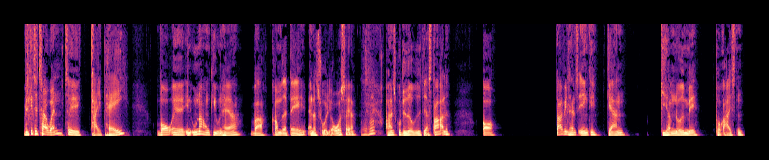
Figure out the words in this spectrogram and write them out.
Vi skal til Taiwan, til Taipei, hvor uh, en unavngiven herre var kommet af dage af naturlige årsager, uh-huh. og han skulle videre ud i det astrale, og der ville hans enke gerne give ham noget med på rejsen,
